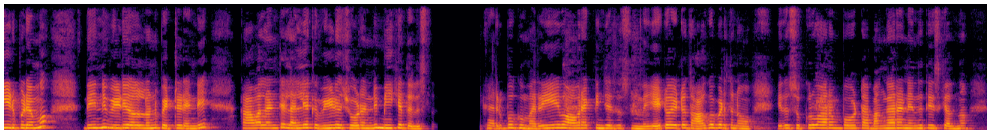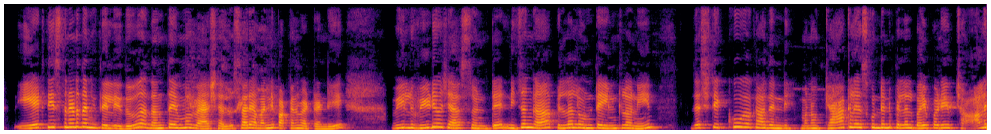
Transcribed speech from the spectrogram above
ఈడిప్పుడేమో దీన్ని వీడియోలోనే పెట్టాడండి. కావాలంటే లల్లి యొక్క వీడియో చూడండి మీకే తెలుస్తుంది. కరిబొగ్గు మరీ ఓవర్ యాక్టింగ్ చేసేస్తుంది. ఏటో ఏటో దాగో పెడుతున్నావు. ఏదో శుక్రవారం పూట బంగారాన్ని ఎందుకు తీసుకెళ్తున్నావు? ఏటి తీస్తున్నాడో దానికి తెలియదు అదంతా ఏమో వేషాలు. సరే అవన్నీ పక్కన పెట్టండి. వీళ్ళు వీడియో చేస్తుంటే నిజంగా పిల్లలు ఉంటే ఇంట్లోని జస్ట్ ఎక్కువగా కాదండి. మనం కేకలు వేసుకుంటేనే పిల్లలు భయపడి చాలా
